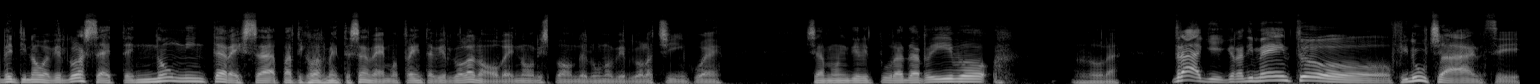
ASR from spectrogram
29,7 non mi interessa particolarmente Sanremo 30,9 non risponde l'1,5 siamo addirittura d'arrivo. Allora Draghi, gradimento, fiducia anzi,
